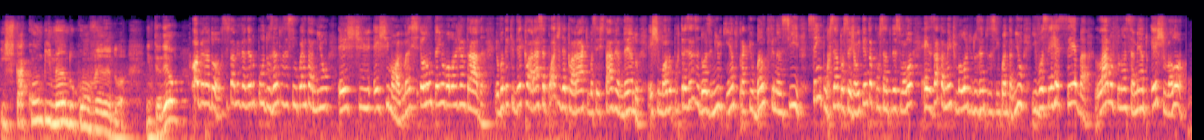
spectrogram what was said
está combinando com o vendedor. Entendeu? Ó, vendedor, você está me vendendo por 250 mil este, este imóvel, mas eu não tenho valor de entrada. Eu vou ter que declarar, você pode declarar que você está vendendo este imóvel por 312.500 para que o banco financie 100%, ou seja, 80% desse valor é exatamente o valor de 250 mil e você receba lá no financiamento este valor?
